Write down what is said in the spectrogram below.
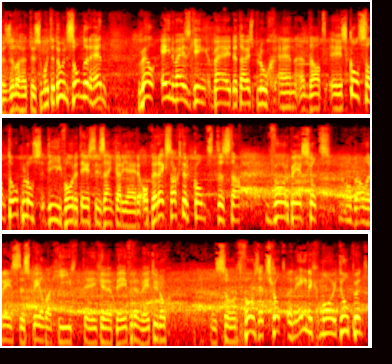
We zullen het dus moeten doen zonder hen. Wel één wijziging bij de thuisploeg. En dat is Constantopoulos die voor het eerst in zijn carrière op de rechtsachter komt te staan. Voor Beerschot op de allereerste speeldag hier tegen Beveren. Weet u nog, een soort voorzetschot. Een enig mooi doelpunt.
